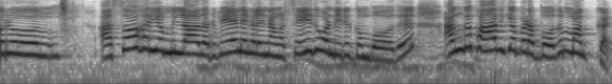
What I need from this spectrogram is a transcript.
ஒரு அசௌகரியம் இல்லாத ஒரு வேலைகளை நாங்கள் செய்து கொண்டிருக்கும் போது அங்கு பாதிக்கப்பட போதும் மக்கள்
